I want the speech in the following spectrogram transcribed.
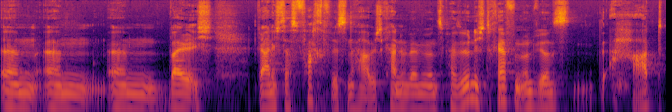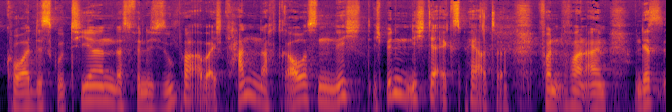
ähm, ähm, ähm, weil ich gar nicht das Fachwissen habe. Ich kann, wenn wir uns persönlich treffen und wir uns hardcore diskutieren, das finde ich super, aber ich kann nach draußen nicht, ich bin nicht der Experte von, von allem. Und jetzt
